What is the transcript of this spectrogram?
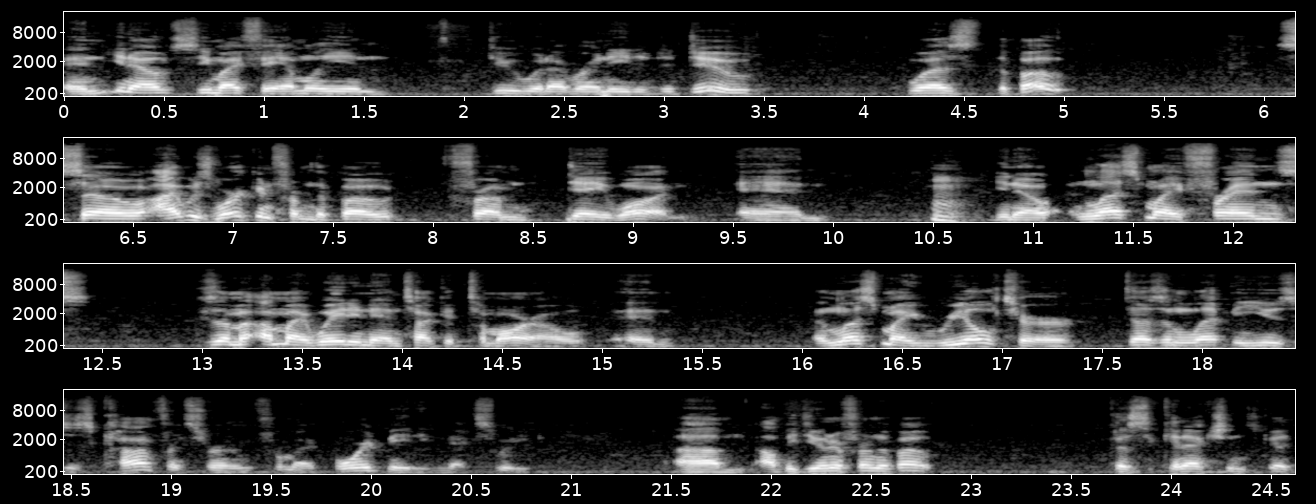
and you know, see my family and do whatever I needed to do, was the boat. So I was working from the boat from day one, and hmm. you know, unless my friends, because I'm on my way to Nantucket tomorrow, and unless my realtor doesn't let me use his conference room for my board meeting next week, um, I'll be doing it from the boat because the connection's good.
